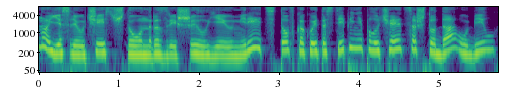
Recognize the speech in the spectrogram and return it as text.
Но если учесть, что он разрешил ей умереть, то в какой-то степени получается, что да, убил».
